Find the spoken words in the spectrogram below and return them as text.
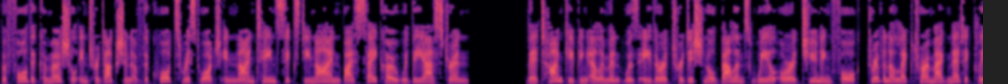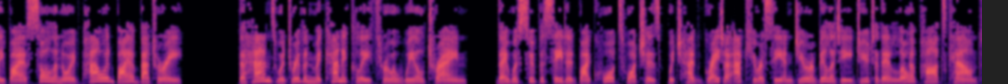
before the commercial introduction of the quartz wristwatch in 1969 by Seiko with the Astron. Their timekeeping element was either a traditional balance wheel or a tuning fork, driven electromagnetically by a solenoid powered by a battery. The hands were driven mechanically through a wheel train. They were superseded by quartz watches, which had greater accuracy and durability due to their lower parts count.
